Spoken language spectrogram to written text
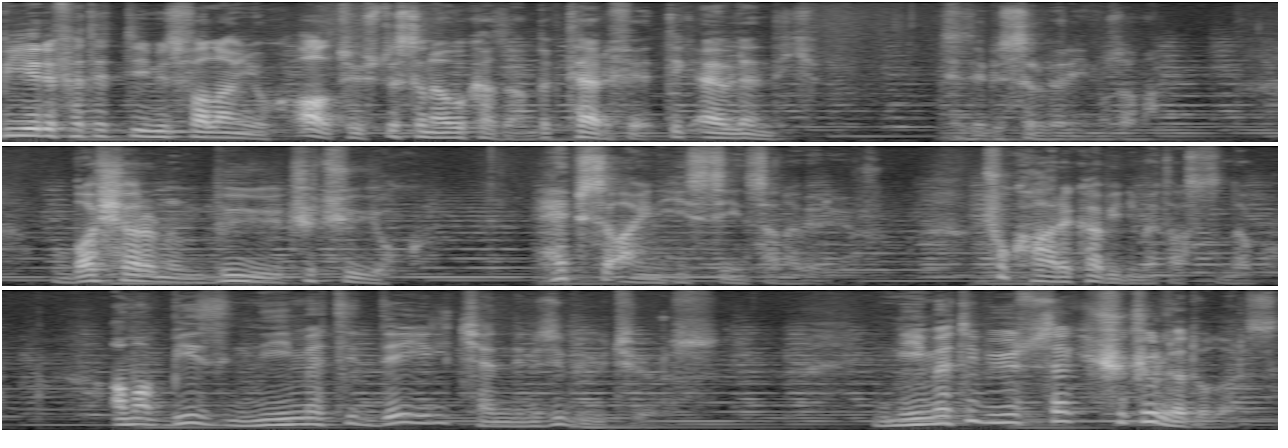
Bir yeri fethettiğimiz falan yok. Altı üstü sınavı kazandık, terfi ettik, evlendik. Size bir sır vereyim o zaman. Başarının büyüğü küçüğü yok. Hepsi aynı hissi insana veriyor. Çok harika bir nimet aslında bu. Ama biz nimeti değil kendimizi büyütüyoruz. Nimeti büyütsek şükürle dolarız.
